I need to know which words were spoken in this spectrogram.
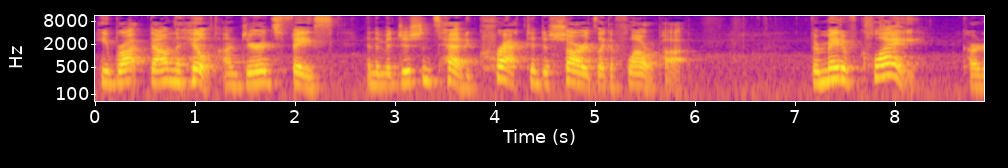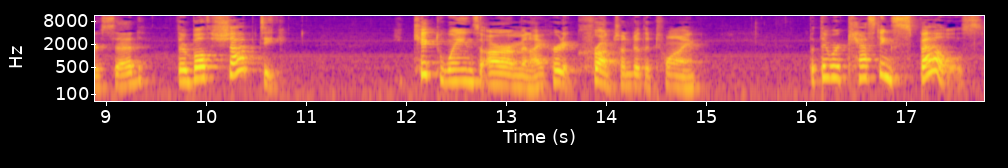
he brought down the hilt on Jared's face, and the magician's head cracked into shards like a flower pot. They're made of clay, Carter said. They're both shabti. Kicked Wayne's arm, and I heard it crunch under the twine. But they were casting spells,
